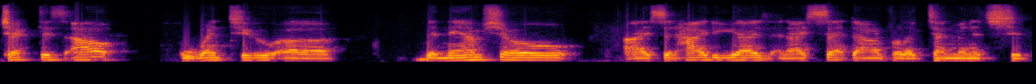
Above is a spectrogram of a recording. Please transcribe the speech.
check this out. Went to uh, the NAMM show. I said hi to you guys, and I sat down for like ten minutes to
